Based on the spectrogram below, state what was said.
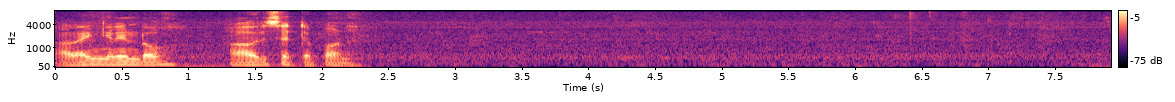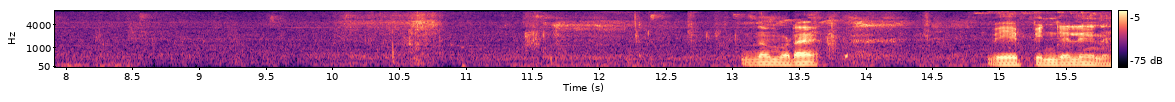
അതെങ്ങനെയുണ്ടോ ആ ഒരു സെറ്റപ്പാണ് നമ്മുടെ വേപ്പിന്റെ ഇലയാണ്.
